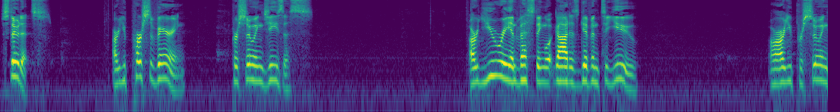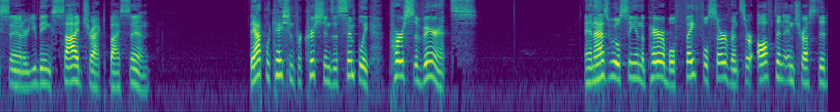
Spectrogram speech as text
Students, are you persevering, pursuing Jesus? Are you reinvesting what God has given to you? Or are you pursuing sin? Are you being sidetracked by sin? The application for Christians is simply perseverance. And as we'll see in the parable, faithful servants are often entrusted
